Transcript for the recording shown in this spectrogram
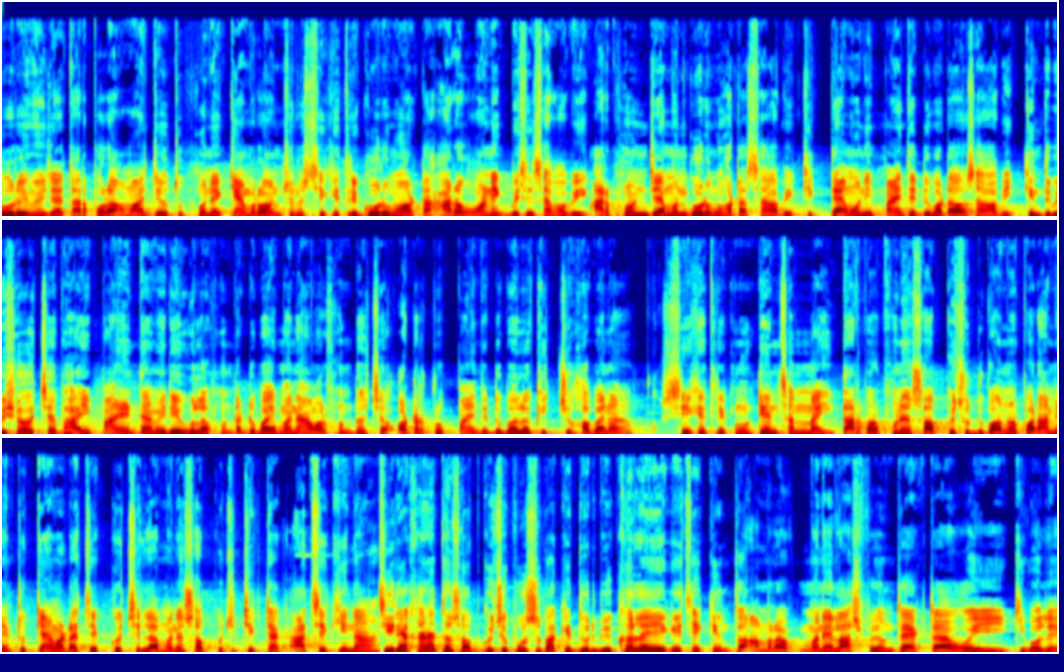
গরম হয়ে যায়। তারপর আমার যেহেতু ফোনে ক্যামেরা অন ছিল, সেক্ষেত্রে গরম হওয়াটা আরও অনেক বেশি স্বাভাবিক। আর ফোন যেমন গরম হওয়াটা স্বাভাবিক, ঠিক তেমনই পানিতে ডুবাটাও স্বাভাবিক। কিন্তু বিষয় হচ্ছে ভাই, পানিতে আমি রেগুলার ফোনটা ডুবাই মানে আমার ফোনটা হচ্ছে ওয়াটারপ্রুফ পানিতে ডুবালেও কিচ্ছু হবে না, সেক্ষেত্রে কোনো টেনশন নাই। তারপর ফোনে সব কিছু ডুবানোর পর আমি একটু ক্যামেরাটা চেক করছিলাম মানে সব কিছু ঠিকঠাক আছে কি না চিড়িয়াখানায় তো সব কিছু পশু পাখি দুর্ভিক্ষ লেগে গেছে, কিন্তু আমরা মানে লাস্ট পর্যন্ত একটা ওই, কি বলে,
